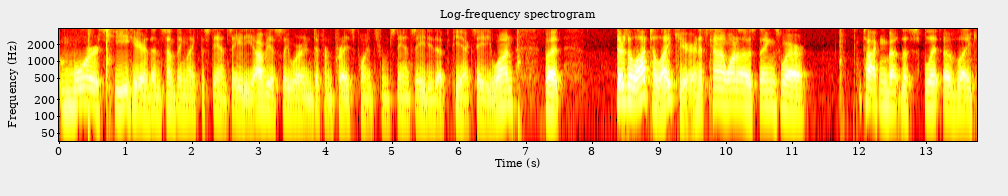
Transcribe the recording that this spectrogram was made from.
lot more ski here than something like the Stance 80. Obviously, we're in different price points from Stance 80 to PX 81, but there's a lot to like here, and it's kind of one of those things where talking about the split of like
